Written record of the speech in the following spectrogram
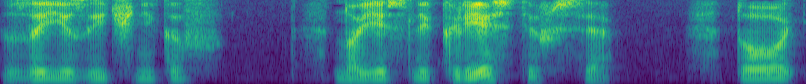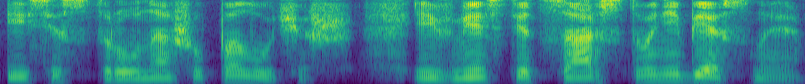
за язычников, но если крестишься, то и сестру нашу получишь, и вместе Царство Небесное,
